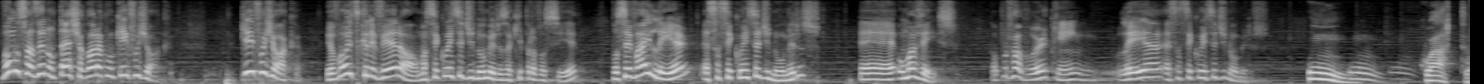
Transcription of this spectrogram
vamos fazer um teste agora com Kei Fujioka. Kei Fujioka, eu vou escrever ó, uma sequência de números aqui para você. Você vai ler essa sequência de números é, uma vez. Então, por favor, quem leia essa sequência de números. Um, quatro,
